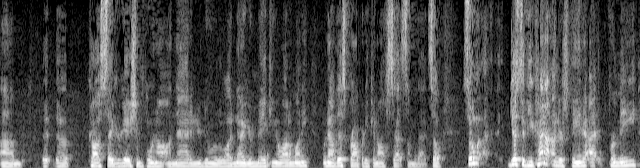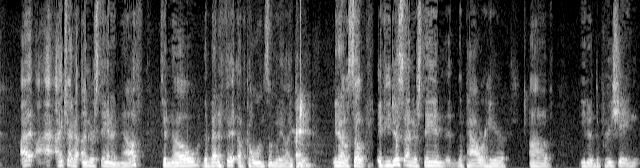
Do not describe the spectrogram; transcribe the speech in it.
um, the, the cost segregation point on that and you're doing really well. Now you're making a lot of money. Well, now this property can offset some of that. So, so just if you kind of understand it, I, for me, I, I, I, try to understand enough to know the benefit of calling somebody like right. you you know so if you just understand the power here of you know depreciating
